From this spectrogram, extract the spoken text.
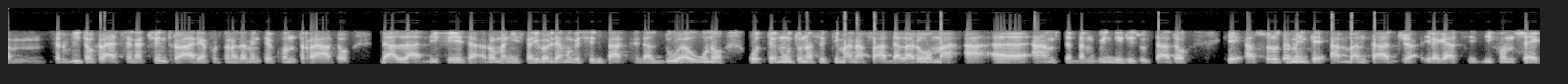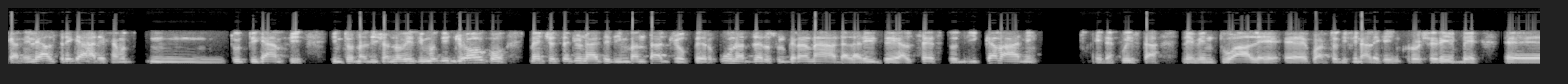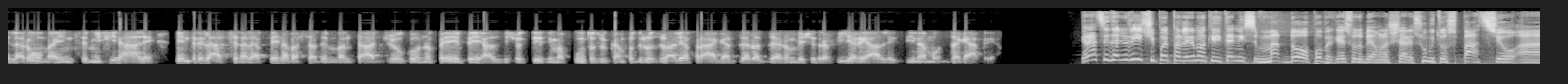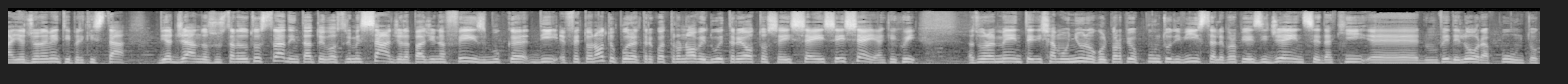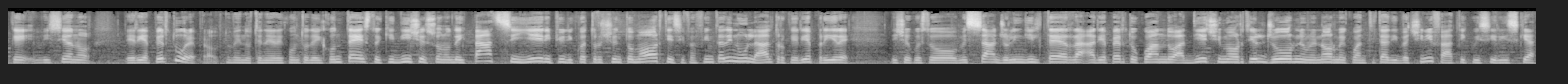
ha servito Klassen a centro area, fortunatamente contrato dalla difesa romanista. Ricordiamo che si riparte dal 2-1 ottenuto una settimana fa dalla Roma a eh, Amsterdam, quindi risultato che assolutamente avvantaggia i ragazzi di Fonseca. Nelle altre gare siamo mh, tutti i campi intorno al diciannovesimo di gioco, Manchester United in vantaggio per 1-0 sul Granada, la rete al sesto di Cavani ed è questa l'eventuale eh, quarto di finale che incrocerebbe eh, la Roma in semifinale, mentre l'Arsenal è appena passato in vantaggio con Pepe al diciottesimo appunto sul campo dello Slavia Praga, 0-0 invece tra Villareal e Dinamo Zagabria. Grazie Dario Ricci, poi parleremo anche di tennis, ma dopo, perché adesso dobbiamo lasciare subito spazio agli aggiornamenti per chi sta viaggiando su strade e autostrade. Intanto i vostri messaggi alla pagina Facebook di Effetto Note oppure al 349 238 6666. Anche qui naturalmente diciamo ognuno col proprio punto di vista, le proprie esigenze, da chi eh, non vede l'ora appunto che vi siano le riaperture, però dovendo tenere conto del contesto e chi dice sono dei pazzi, ieri più di 400 morti e si fa finta di nulla, altro che riaprire, dice questo messaggio, l'Inghilterra ha riaperto quando ha 10 morti al giorno e un'enorme quantità di vaccini fatti, qui si rischia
